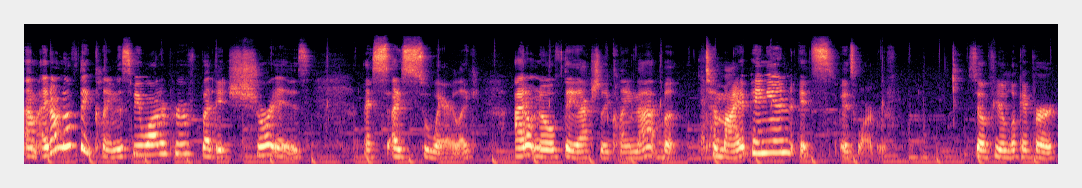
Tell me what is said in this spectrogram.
Um, I don't know if they claim this to be waterproof, but it sure is. I, I swear, like, I don't know if they actually claim that, but to my opinion, it's, it's waterproof. So if you're looking for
